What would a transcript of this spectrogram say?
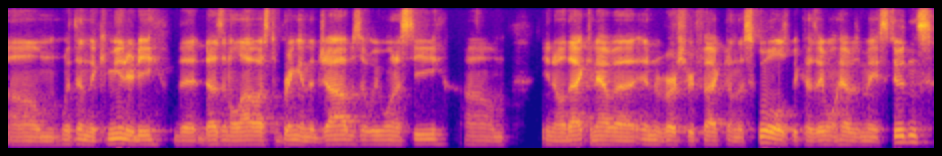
um, within the community that doesn't allow us to bring in the jobs that we want to see. Um, you know, that can have an inverse effect on the schools because they won't have as many students.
